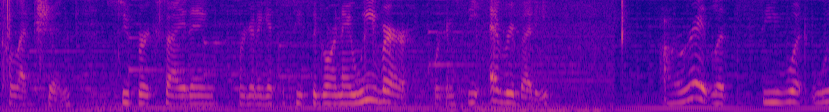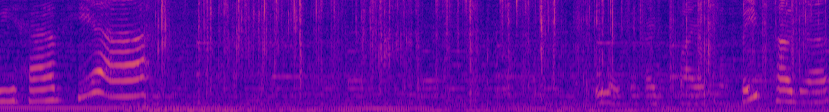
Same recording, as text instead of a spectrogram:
collection. Super exciting. We're gonna get to see Sigourney Weaver. We're gonna see everybody. Alright, let's see what we have here. Ooh, I think I spy a little face hugger.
